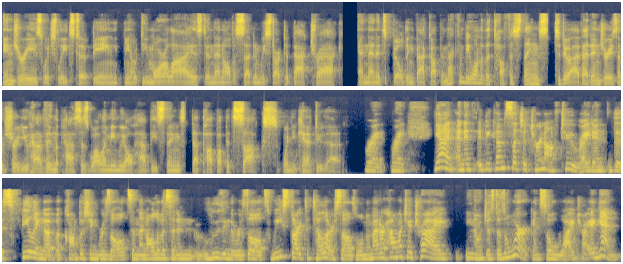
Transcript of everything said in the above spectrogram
injuries, which leads to being, you know, demoralized. And then all of a sudden we start to backtrack and then it's building back up. And that can be one of the toughest things to do. I've had injuries. I'm sure you have in the past as well. I mean, we all have these things that pop up. It sucks when you can't do that. Right, right. Yeah. And, and it, it becomes such a turnoff too, right? And this feeling of accomplishing results and then all of a sudden losing the results, we start to tell ourselves, well, no matter how much I try, you know, it just doesn't work. And so why try again?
